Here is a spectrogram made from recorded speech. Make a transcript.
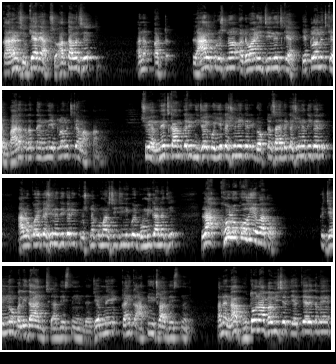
કારણ શું? ક્યારે આપશો? આવતા વર્ષે? અને અટ લાલ અડવાણીજીને જ કેમ? એકલોને જ કેમ? ભારત રત્ન એમને એકલોને જ કેમ આપવાનું? શું એમને જ કામ કર્યું? બીજો કોઈએ કશું નહીં કર્યું? ડોક્ટર સાહેબે કશું નથી કર્યું? આ લોકોએ કશું નથી કર્યું? કૃષ્ણકુમારસિંહજીની કોઈ ભૂમિકા નથી? લાખો લોકો હોય એવા તો. કે જેમનું બલિદાન છે આ દેશની અંદર, જેમને કંઈક આપ્યું છે આ દેશને. અને ના ભૂતો, ના ભવિષ્યથી, અત્યારે તમે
